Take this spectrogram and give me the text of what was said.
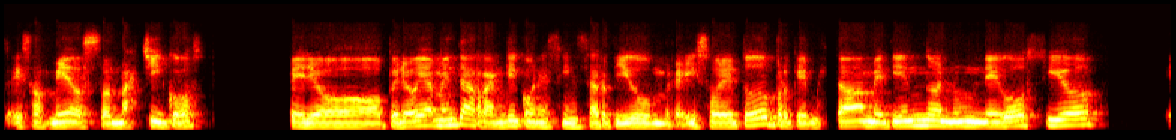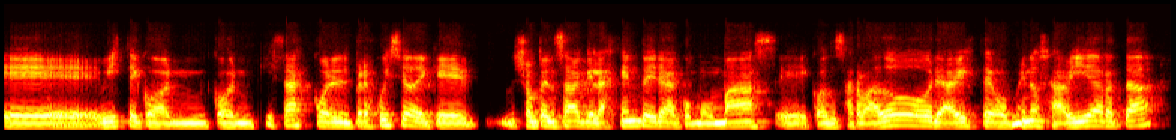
esos miedos son más chicos, pero, pero obviamente arranqué con esa incertidumbre y sobre todo porque me estaba metiendo en un negocio, eh, viste, con, con, quizás con el prejuicio de que yo pensaba que la gente era como más eh, conservadora, viste, o menos abierta.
